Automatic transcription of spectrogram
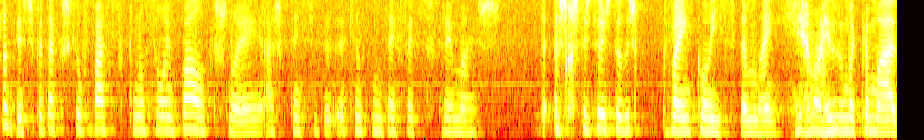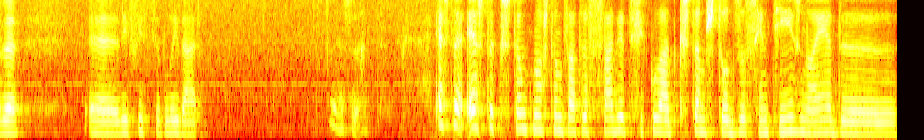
pronto, estes espetáculos que eu faço que não são em palcos, não é? Acho que tem sido aquilo que me tem feito sofrer mais. As restrições todas que vêm com isso também, é mais uma camada uh, difícil de lidar. Mas, esta, esta questão que nós estamos a atravessar e a dificuldade que estamos todos a sentir, não é? De,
